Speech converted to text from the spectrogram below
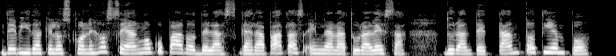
Debido a que los conejos se han ocupado de las garrapatas en la naturaleza durante tanto tiempo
